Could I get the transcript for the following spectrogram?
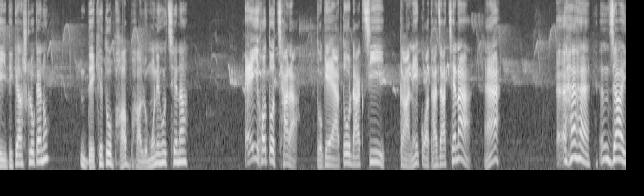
এই দিকে আসলো কেন? দেখে তো ভাব ভালো মনে হচ্ছে না। এই হতো ছাড়া তোকে এত ডাকছি কানে কথা যাচ্ছে না হ্যাঁ? হ্যাঁ হ্যাঁ যাই।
